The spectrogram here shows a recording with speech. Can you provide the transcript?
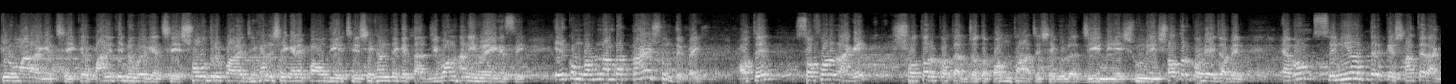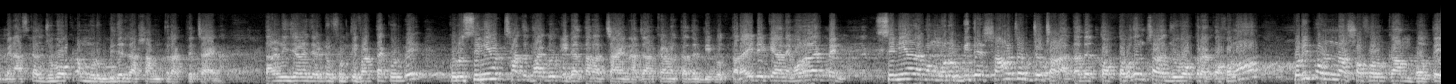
কেউ মারা গেছে, কেউ পানিতে ডুবে গেছে, সমুদ্র পাড়ে যেখানে সেখানে পাও দিয়েছে, সেখান থেকে তার জীবনহানি হয়ে গেছে, এরকম ঘটনা আমরা প্রায় শুনতে পাই। অতএব সফরের আগে সতর্কতার যত পন্থা আছে সেগুলো জেনে, শুনে সতর্ক হয়ে যাবেন এবং সিনিয়রদেরকে সাথে রাখবেন। আজকাল যুবকরা, মুরব্বীদের সামনে রাখতে চায় না। তারা নিজেরা নিজেরা একটু ফুর্তি ফাট্টা করবে, কোন সিনিয়র সাথে থাকুক, এটা তারা চায় না। যার কারণে তাদের বিপদ তারাই ডেকে আনে। মনে রাখবেন সিনিয়র এবং মুরব্বীদের সাহচর্য ছাড়া, তাদের তত্ত্বাবধান ছাড়া যুবকরা কখনো পরিপূর্ণ সফল কাম হতে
